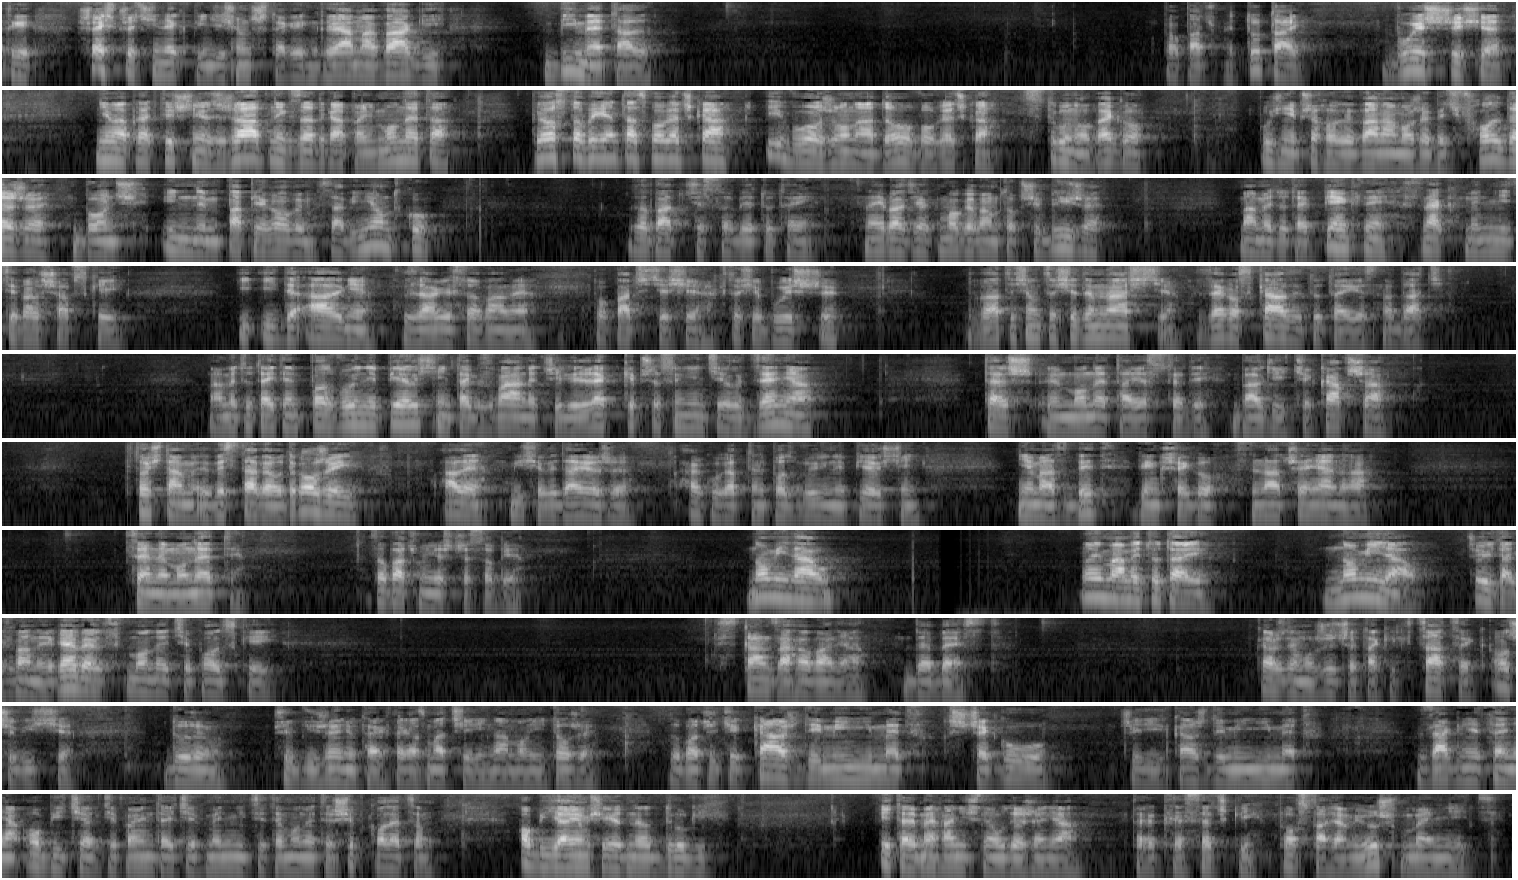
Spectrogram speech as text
6,54 grama wagi, bimetal. Popatrzmy tutaj, błyszczy się, nie ma praktycznie żadnych zadrapań. Moneta prosto wyjęta z woreczka i włożona do woreczka strunowego. Później przechowywana może być w holderze bądź innym papierowym zawiniątku. Zobaczcie sobie tutaj, najbardziej jak mogę Wam to przybliżę. Mamy tutaj piękny znak mennicy warszawskiej i idealnie zarysowane. Popatrzcie się, jak to się błyszczy. 2017. Zero skazy tutaj jest na dacie. Mamy tutaj ten podwójny pierścień tak zwany, czyli lekkie przesunięcie rdzenia. Też y, moneta jest wtedy bardziej ciekawsza. Ktoś tam wystawiał drożej, ale mi się wydaje, że akurat ten podwójny pierścień nie ma zbyt większego znaczenia na cenę monety. Zobaczmy jeszcze sobie nominał. No i mamy tutaj nominał, czyli tak zwany rewers w monecie polskiej. Stan zachowania the best. Każdemu życzę takich cacek. Oczywiście w dużym przybliżeniu, tak jak teraz macie i na monitorze. Zobaczycie każdy milimetr szczegółu, czyli każdy milimetr zagniecenia, obicia, gdzie pamiętajcie w mennicy te monety szybko lecą, obijają się jedne od drugich i te mechaniczne uderzenia, te kreseczki powstają już w mennicy.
